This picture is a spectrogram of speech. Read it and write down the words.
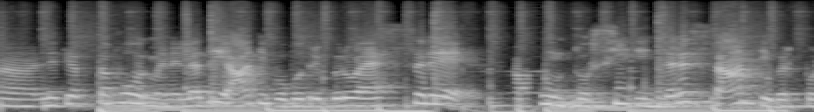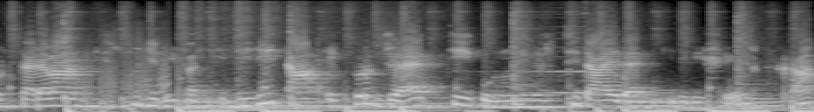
eh, le piattaforme nell'Adriatico potrebbero essere appunto siti interessanti per portare avanti studi di fattibilità e progetti con università ed enti di ricerca.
